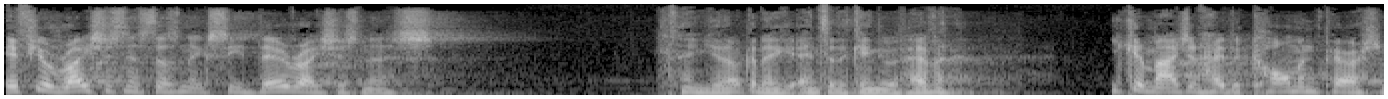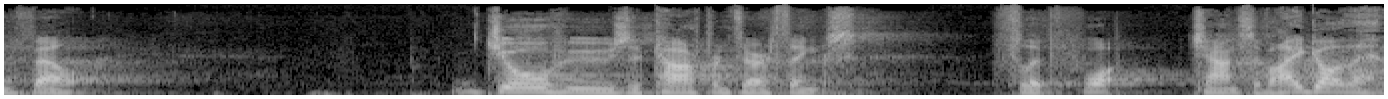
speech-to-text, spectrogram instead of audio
if your righteousness doesn't exceed their righteousness, then you're not going to get into the kingdom of heaven. You can imagine how the common person felt. Joe, who's a carpenter, thinks, Flip, what chance have I got then?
